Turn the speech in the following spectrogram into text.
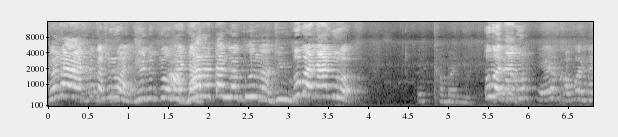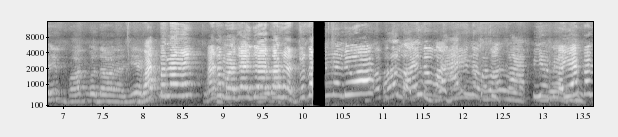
જો ને આટલું કશું વાંચ્યું નતું અમારે મારે તને નતું તું બના દો ખબર નહીં. તું બના દો એ ખબર નહીં ભાત બનાવવાના છે. વાત બનાવે? આ તો મજા આવી જાય તા જો તમને લ્યો અરે લાઈ તો વાજી ને કાપી અમે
